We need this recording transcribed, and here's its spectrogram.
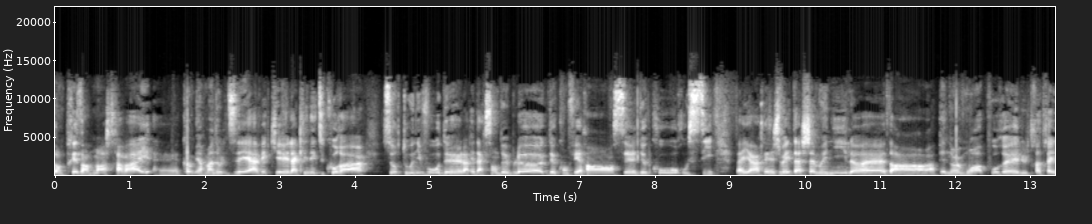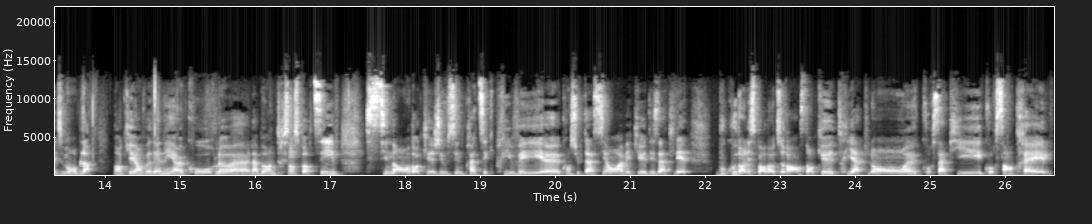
donc présentement, je travaille, comme Hermano le disait, avec la clinique du coureur, surtout au niveau de la rédaction de blogs, de conférences, de cours aussi. D'ailleurs, je vais être à Chamonix là, dans à peine un mois pour l'Ultra Trail du Mont Blanc. Donc, on va donner un cours là, là-bas en nutrition sportive. Sinon, donc, j'ai aussi une pratique privée, euh, consultation avec euh, des athlètes, beaucoup dans les sports d'endurance, donc euh, triathlon, course à pied, course en trail.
